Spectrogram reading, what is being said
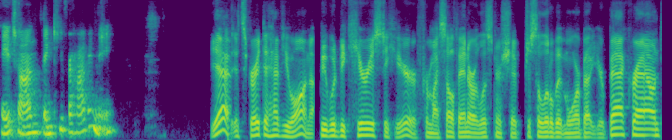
Hey, John. Thank you for having me. Yeah, it's great to have you on. We would be curious to hear from myself and our listenership just a little bit more about your background,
